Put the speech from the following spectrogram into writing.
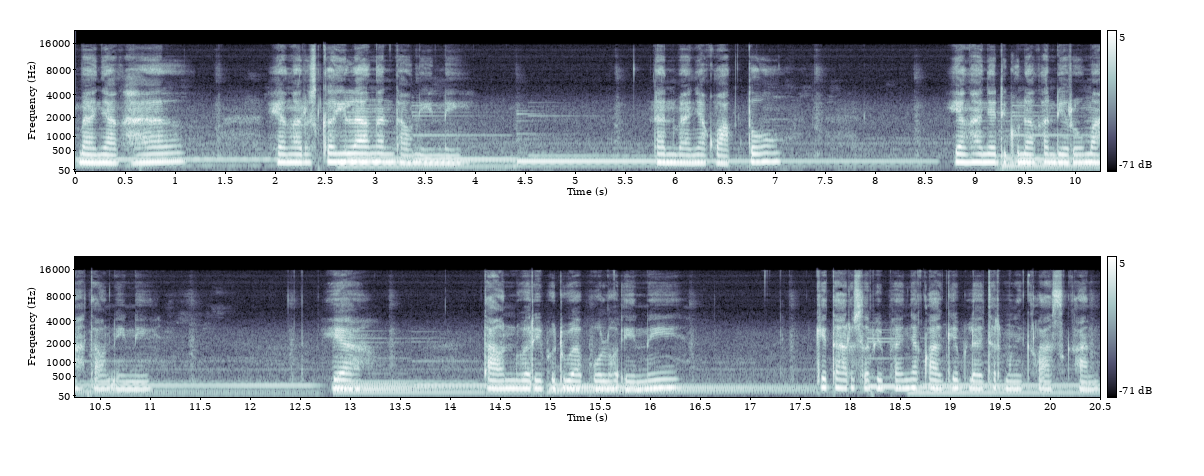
Banyak hal yang harus kehilangan tahun ini, dan banyak waktu yang hanya digunakan di rumah tahun ini. Ya, tahun 2020 ini kita harus lebih banyak lagi belajar mengikhlaskan.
